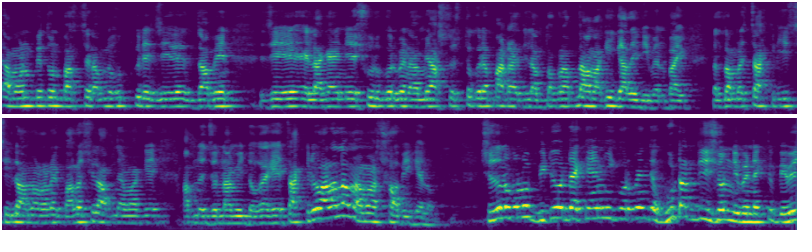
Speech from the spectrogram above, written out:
অ্যামাউন্ট বেতন পাচ্ছেন, আপনি হুট করে যে যাবেন, যে এলাকায় নিয়ে শুরু করবেন, আমি আস্তে করে পাঠিয়ে দিলাম, তখন আপনি আমাকেই গালি দিবেন, ভাই তাহলে তো আমার চাকরি ছিল, আমার অনেক ভালো ছিল, আপনি আমাকে, আপনার জন্য আমি ঢোকা গিয়ে চাকরিও আড়ালাম আমার সবই গেল। সেজন্য বলব ভিডিও দেখেন, ই করবেন, যে হুটার ডিসিশন নেবেন, একটু ভেবে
